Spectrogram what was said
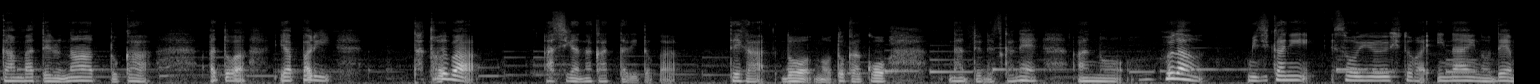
頑張ってるなとかあとはやっぱり例えば足がなかったりとか手がどうのとかこう何て言うんですかねあの普段身近にそういう人がいないので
